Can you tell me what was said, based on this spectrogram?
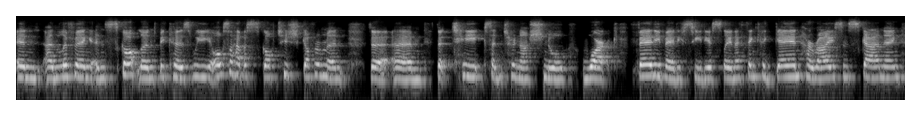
in and living in Scotland because we also have a Scottish government that um, that takes international work very, very seriously. And I think again, horizon scanning,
